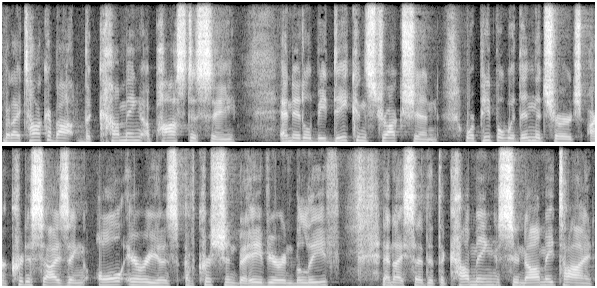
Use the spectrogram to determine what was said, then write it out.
But I talk about the coming apostasy and it'll be deconstruction where people within the church are criticizing all areas of Christian behavior and belief. And I said that the coming tsunami tide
